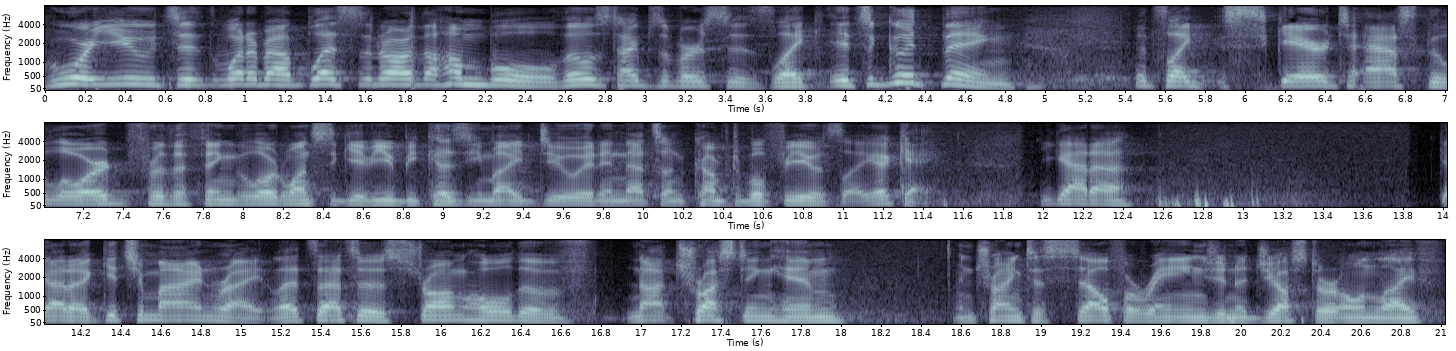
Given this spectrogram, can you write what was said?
Who are you to? What about blessed are the humble? Those types of verses. Like, it's a good thing it's like scared to ask the Lord for the thing the Lord wants to give you because he might do it and that's uncomfortable for you. It's like, okay, you gotta gotta get your mind right. That's that's a stronghold of not trusting him and trying to self-arrange and adjust our own life.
